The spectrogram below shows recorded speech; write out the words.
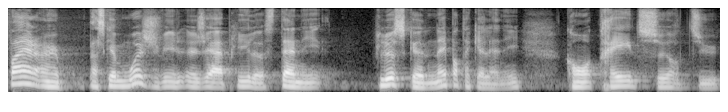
faire un. Parce que moi, j'ai appris cette année, plus que n'importe quelle année, qu'on trade sur du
